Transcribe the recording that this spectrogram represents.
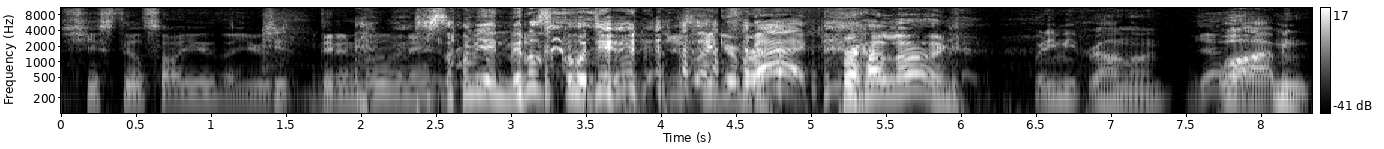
she still saw you that you didn't move in She saw me in middle school, dude. She's like, you're For- back. For how long? What do you mean for how long? Yeah. Well, I mean,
